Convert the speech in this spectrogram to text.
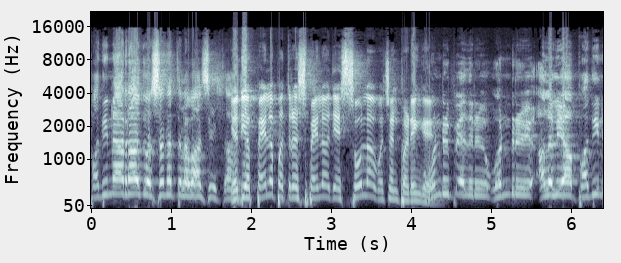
பதினாறாவது வசனத்துல வாசித்தார் यदि आप पहला पत्रस पहला अध्याय सोलह वचन पढ़ेंगे ஒன்று பேதுரு ஒன்று அலலியா பதின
